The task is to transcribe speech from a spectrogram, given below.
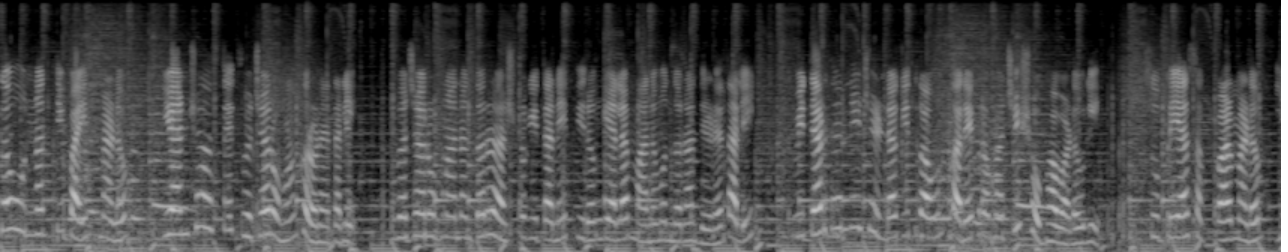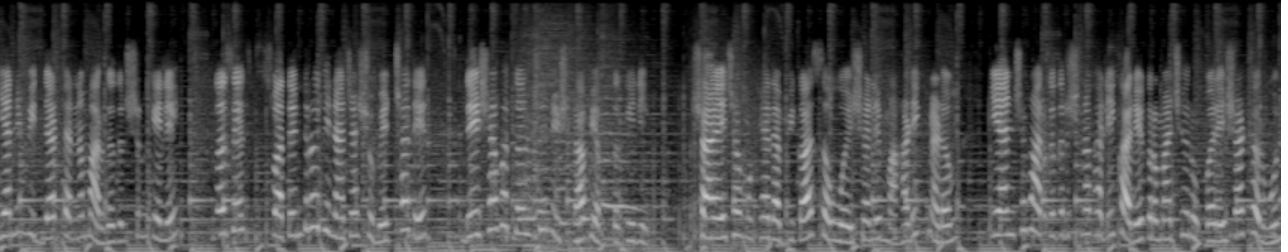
सौ. उन्नती बाईस मॅडम यांच्या हस्ते ध्वजारोहण करण्यात आले. ध्वजारोहणानंतर राष्ट्रगीताने तिरंग्याला मानवंदना देण्यात आली. विद्यार्थ्यांनी झेंडा गीत गाऊन कार्यक्रमाची शोभा वाढवली. सुप्रिया सकपाळ मॅडम यांनी विद्यार्थ्यांना मार्गदर्शन केले. तसेच स्वातंत्र्य दिनाच्या शुभेच्छा देत देशाबद्दलची निष्ठा व्यक्त केली. शाळेच्या मुख्याध्यापिका सौ. वैशाली महाडिक मॅडम यांच्या मार्गदर्शनाखाली कार्यक्रमाची रूपरेषा ठरवून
